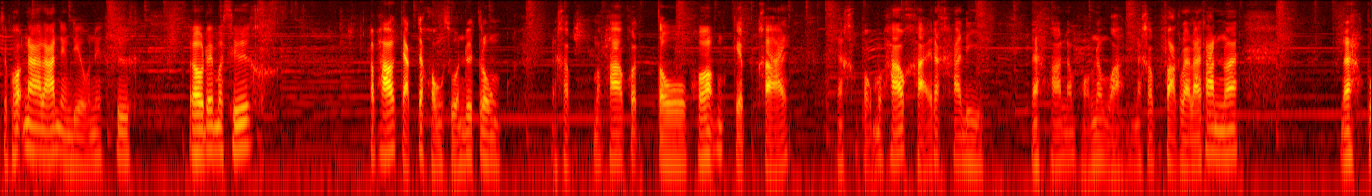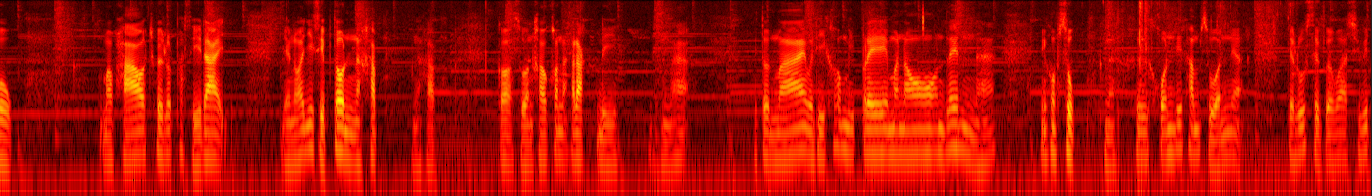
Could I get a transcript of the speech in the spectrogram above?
เฉพาะหน้าร้านอย่างเดียวเนี่ยคือ เราได้มาซื้อ มะพร้าวจากเจ้าของสวนโดยตรงนะครับมะพร้าวก็โตพร้อมเก็บขายนะครับบอกมะพร้าวขายราคาดีนะมะพร้าวน้ำหอมน้ำหวานนะครับ ฝากหลายๆท่านว่านะปลูกมะพร้าวช่วยลดภาษีได้ อย่างน้อย 20 ต้นนะครับนะครับ ก็สวนเขาก็น่ารักดีนไหมฮะมีต้นไม้บางทีเขามีเปรมานอนเล่นนะมีความสุขนะคือคนที่ทำสวนเนี่ยจะรู้สึกเลยว่าชีวิต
